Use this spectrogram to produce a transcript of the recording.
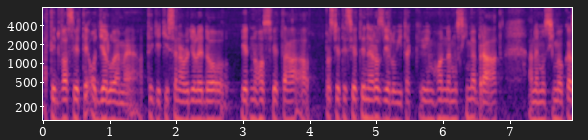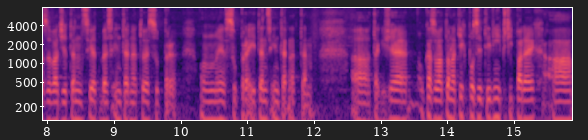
a ty dva světy oddělujeme. A ty děti se narodily do jednoho světa a prostě ty světy nerozdělují, tak jim ho nemusíme brát a nemusíme ukazovat, že ten svět bez internetu je super. On je super i ten s internetem. A, takže ukazovat to na těch pozitivních případech a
